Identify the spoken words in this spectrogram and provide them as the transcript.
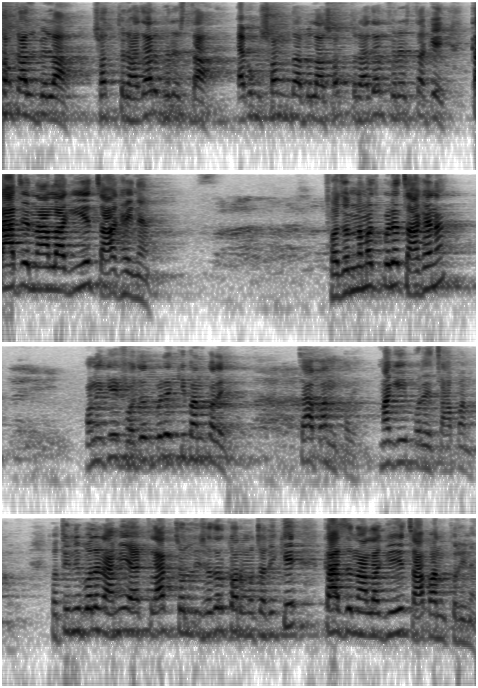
সকালবেলা সত্তর হাজার ফেরেস্তা এবং সন্ধ্যাবেলা সত্তর হাজার ফেরেস্তাকে কাজে না লাগিয়ে চা খাই না। ফজর নামাজ পড়ে চা খায় না? অনেকেই ফজর পড়ে কি পান করে? চা পান করে মাগিয়ে পরে চা পান করে। তো তিনি বলেন, আমি এক লাখ চল্লিশ হাজার কর্মচারীকে কাজে না লাগিয়ে চা পান করি না।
